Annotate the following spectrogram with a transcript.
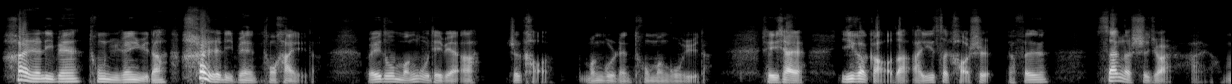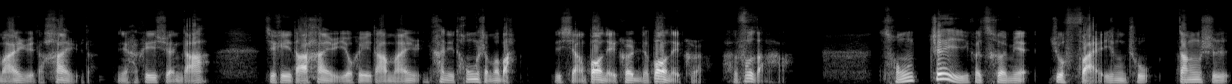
汉人里边通女真语的，汉人里边通汉语的，唯独蒙古这边啊，只考蒙古人通蒙古语的。这一下一个稿子啊，一次考试要分三个试卷啊，满语的、汉语的，你还可以选答，既可以答汉语，又可以答满语，你看你通什么吧。你想报哪科你就报哪科，很复杂哈。从这一个侧面就反映出当时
